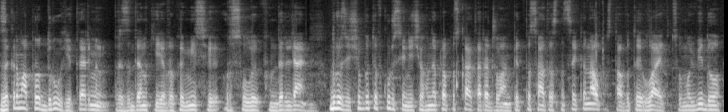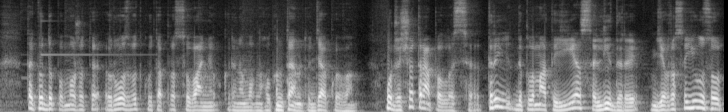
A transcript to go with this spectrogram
зокрема про другий термін президентки Єврокомісії Урсули фон. Друзі, щоб бути в курсі, нічого не пропускати, раджу вам підписатись на цей канал, поставити лайк цьому відео. Так ви допоможете розвитку та просуванню україномовного контенту. Дякую вам. Отже, що трапилося? Три дипломати ЄС, лідери Євросоюзу,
